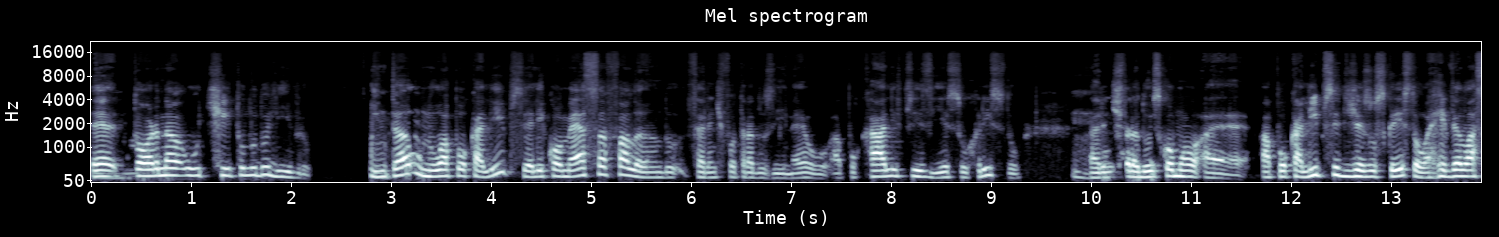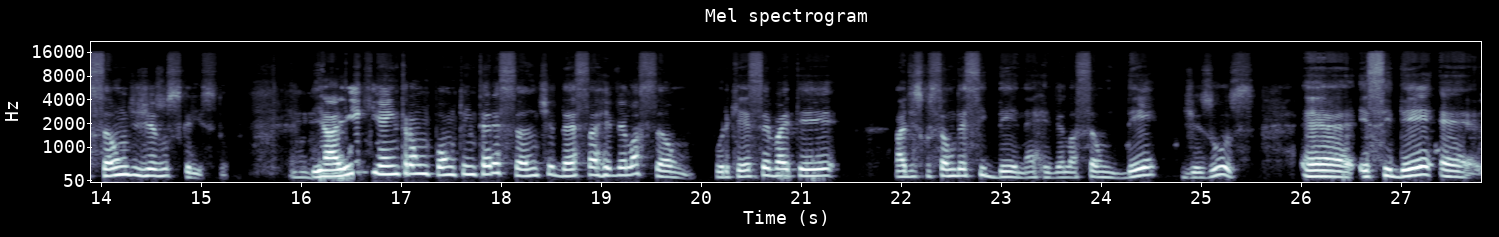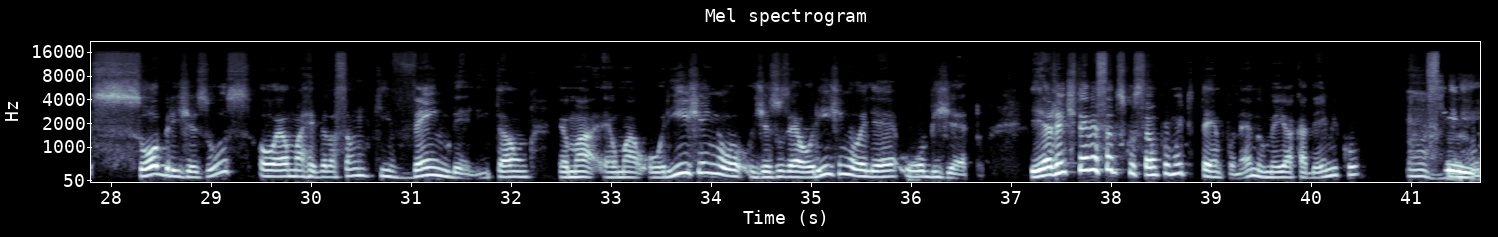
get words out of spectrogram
é, uhum. torna o título do livro. Então, no Apocalipse, ele começa falando, se a gente for traduzir, né, o Apocalipse de Jesus Cristo, a uhum. gente traduz como é, Apocalipse de Jesus Cristo, ou a revelação de Jesus Cristo. Uhum. E aí que entra um ponto interessante dessa revelação, porque você vai ter a discussão desse D, né? Revelação de Jesus. É, esse D é sobre Jesus ou é uma revelação que vem dele? Então, é uma, é uma origem, ou Jesus é a origem ou ele é o objeto? E a gente teve essa discussão por muito tempo, né? No meio acadêmico, uhum. se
